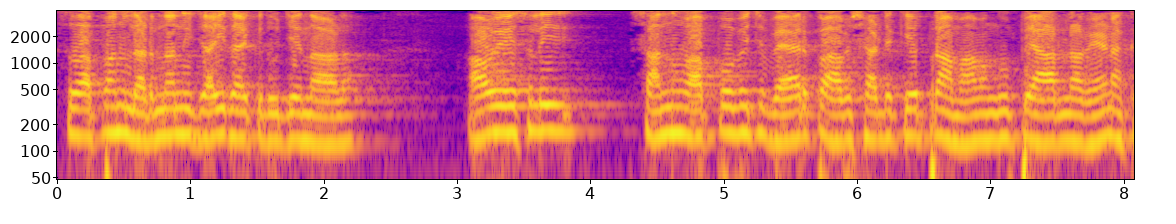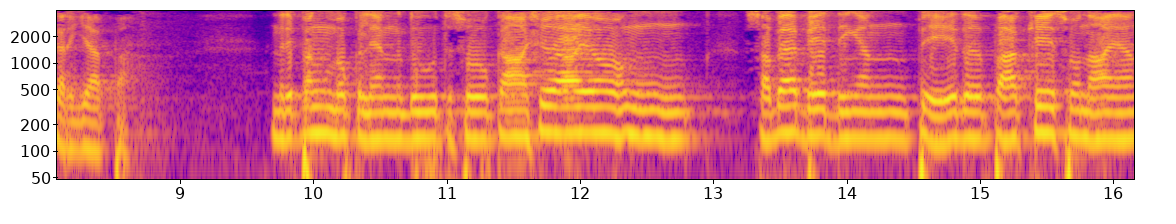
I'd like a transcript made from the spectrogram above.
ਸੋ ਆਪਾਂ ਨੂੰ ਲੜਨਾ ਨਹੀਂ ਚਾਹੀਦਾ ਇੱਕ ਦੂਜੇ ਨਾਲ। ਆਓ ਇਸ ਲਈ ਸਾਨੂੰ ਆਪੋ ਵਿੱਚ ਵੈਰ ਭਾਵ ਛੱਡ ਕੇ ਭਰਾਵਾਂ ਵਾਂਗੂ ਪਿਆਰ ਨਾਲ ਰਹਿਣਾ ਕਰੀਏ ਆਪਾਂ। ਨ੍ਰਿਪੰ ਮੁਕਲੰ ਦੂਤ, ਸੋ ਕਾਸ਼ ਆਇਓ, ਸਭੈ ਬੇਦੀਆਂ, ਭੇਦ ਪਾਖੇ ਸੁਨਾਇੰ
